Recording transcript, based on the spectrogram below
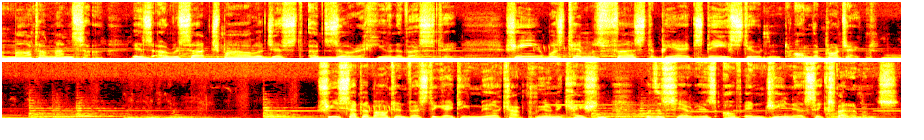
Marta Manser is a research biologist at Zurich University. She was Tim's first PhD student on the project. She set about investigating meerkat communication with a series of ingenious experiments.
